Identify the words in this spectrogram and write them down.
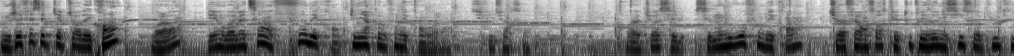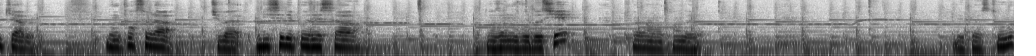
Donc j'ai fait cette capture d'écran, voilà, et on va mettre ça en fond d'écran. Finir comme fond d'écran, voilà. Il suffit de faire ça. Voilà, tu vois, c'est- mon nouveau fond d'écran. Tu vas faire en sorte que toutes les zones ici soient plus cliquables. Donc pour cela, tu vas glisser déposer ça dans un nouveau dossier. Tu vois, là, on est en train de déplace tout.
